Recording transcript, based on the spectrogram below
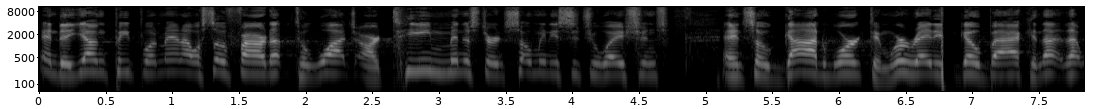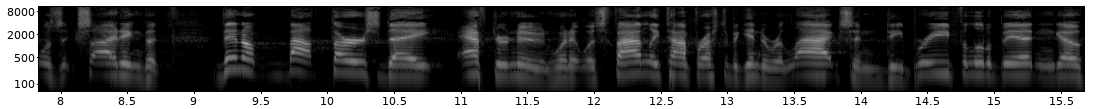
and to young people. And man, I was so fired up to watch our team minister in so many situations. And so God worked, and we're ready to go back, and that, that was exciting. But then about Thursday afternoon, when it was finally time for us to begin to relax and debrief a little bit and go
